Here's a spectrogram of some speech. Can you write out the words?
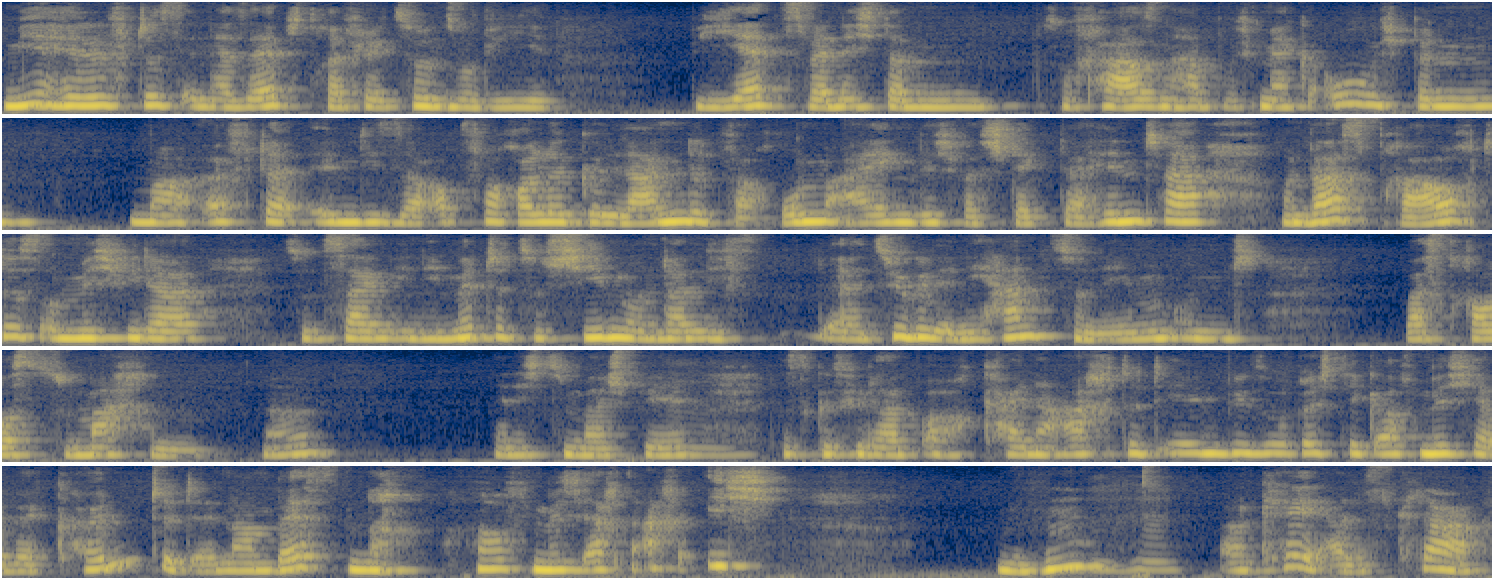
mir hilft es in der Selbstreflexion, so wie wie jetzt, wenn ich dann so Phasen habe, wo ich merke, oh, ich bin mal öfter in dieser Opferrolle gelandet. Warum eigentlich? Was steckt dahinter? Und was braucht es, um mich wieder sozusagen in die Mitte zu schieben und dann die äh, Zügel in die Hand zu nehmen und was draus zu machen? Ne? Wenn ich zum Beispiel mhm. das Gefühl habe, oh, keiner achtet irgendwie so richtig auf mich, ja, wer könnte denn am besten auf mich achten? Ach, ich. Mhm. Mhm. Okay, alles klar.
